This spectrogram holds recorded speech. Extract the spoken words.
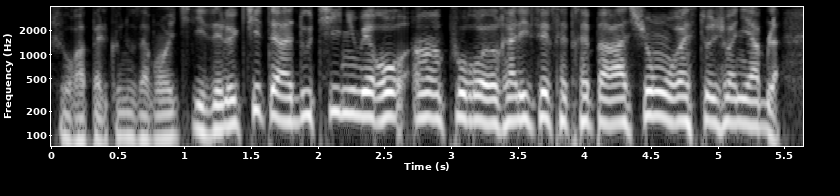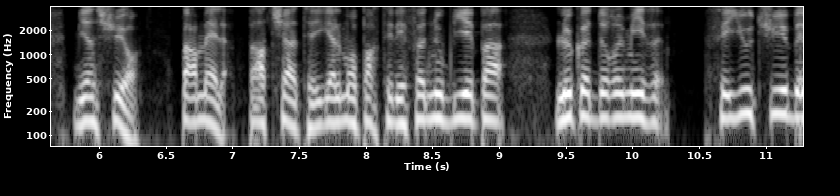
Je vous rappelle que nous avons utilisé le kit d'outils numéro 1 pour euh, réaliser cette réparation. On reste joignable, bien sûr, par mail, par chat et également par téléphone. N'oubliez pas le code de remise c'est YouTube,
